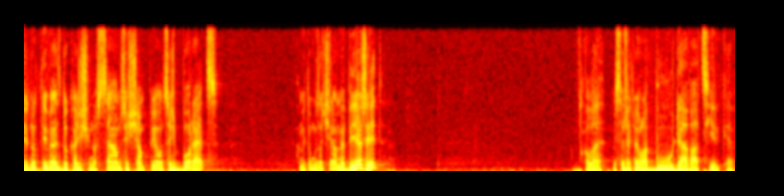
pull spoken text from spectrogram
jednotlivec, dokážeš jenom sám, jsi šampion, jsi borec. A my tomu začínáme věřit, ale my se řekneme, ale Bůh dává církev.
